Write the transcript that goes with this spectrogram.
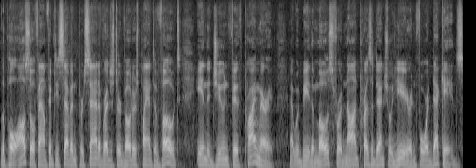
The poll also found 57% of registered voters plan to vote in the June 5th primary. That would be the most for a non-presidential year in four decades.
